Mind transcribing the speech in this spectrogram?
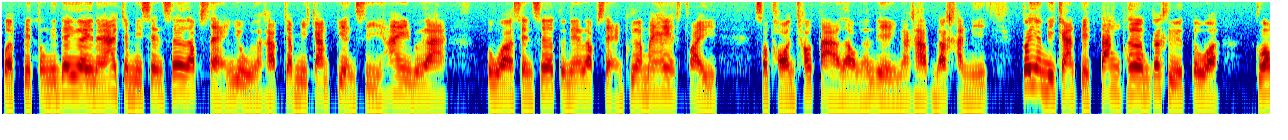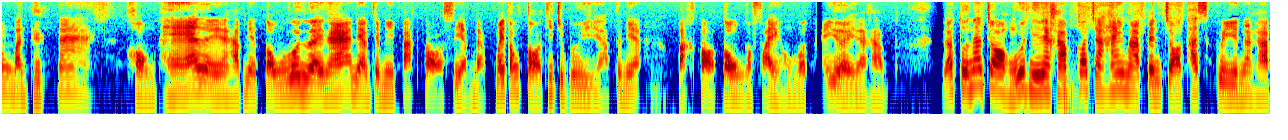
เปิดปิดตรงนี้ได้เลยนะ จะมีเซ็นเซอร์รับแสงอยู่นะครับ จะมีการเปลี่ยนสีให้เวลาตัวเซ็นเซอร์ตัวนี้รับแสงเพื่อไม่ให้ไฟสะท้อนเข้าตาเรานั่นเองนะครับ และคันนี้ก็ยังมีการติดตั้งเพิ่มก็คือตัวกล้องบันทึกหน้า ของแท้เลยนะครับเนี่ยตรงรุ่นเลยนะเนี่ยจะมีปลั๊กต่อเสียบแบบไม่ต้องต่อที่จุดบุหรี่ครับตัวนี้ปลั๊กต่อตรงกับไฟของรถให้เลยนะครับแล้วตัวหน้าจอของรุ่นนี้นะครับก็จะให้มาเป็นจอทัชสกรีนนะครับ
